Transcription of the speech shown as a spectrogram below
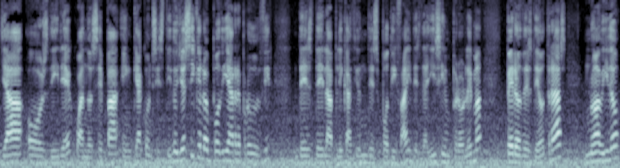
ya os diré cuando sepa en qué ha consistido. Yo sí que lo podía reproducir desde la aplicación de Spotify, desde allí sin problema, pero desde otras no ha habido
